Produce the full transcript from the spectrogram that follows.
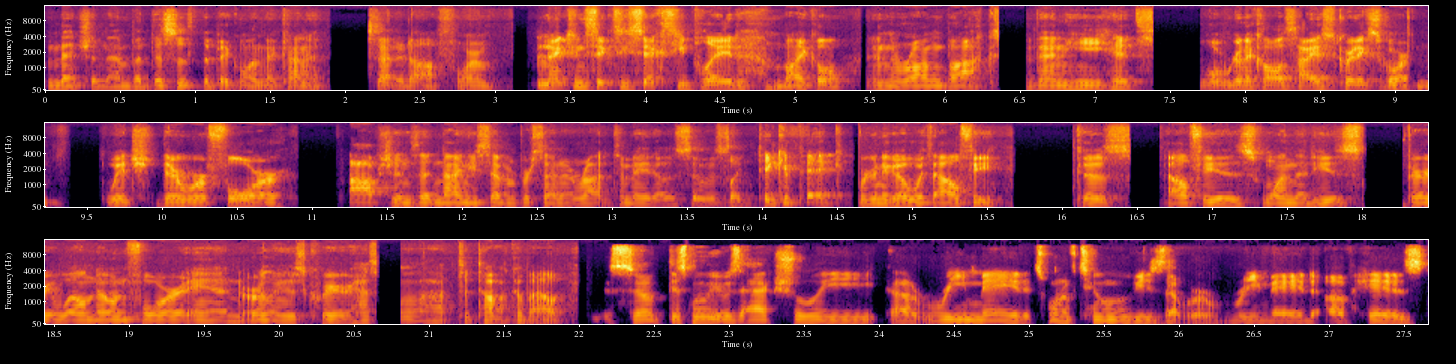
mention them, but this is the big one that kind of set it off for him. 1966, he played Michael in The Wrong Box. Then he hits what we're going to call his highest critic score, which there were four options at 97% on Rotten Tomatoes. So it was like, take your pick. We're going to go with Alfie because Alfie is one that he is very well known for and early in his career has a lot to talk about. So this movie was actually uh, remade. It's one of two movies that were remade of his,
